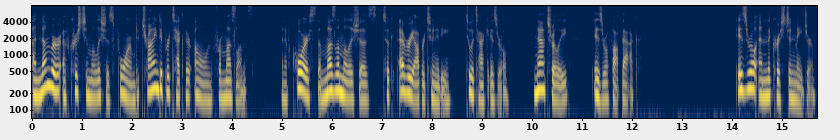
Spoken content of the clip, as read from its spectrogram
A number of Christian militias formed trying to protect their own from Muslims. And of course, the Muslim militias took every opportunity to attack Israel. Naturally, Israel fought back. Israel and the Christian major.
